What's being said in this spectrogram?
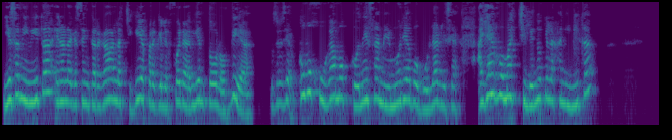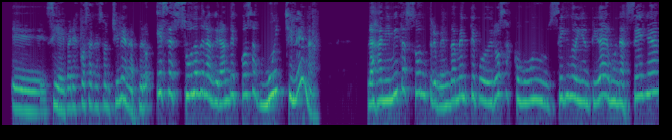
Y esa nimita era la que se encargaban las chiquillas para que les fuera bien todos los días. Entonces decía, ¿cómo jugamos con esa memoria popular? Le decía, ¿hay algo más chileno que las animitas? Eh, sí, hay varias cosas que son chilenas, pero esa es una de las grandes cosas muy chilenas. Las animitas son tremendamente poderosas como un signo de identidad, es una seña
